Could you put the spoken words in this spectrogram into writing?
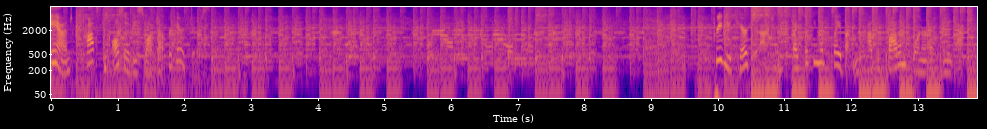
And props can also be swapped out for characters. Preview character actions by clicking the play button at the bottom corner of any action.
